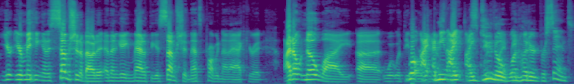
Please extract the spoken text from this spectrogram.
you're you're making an assumption about it and then getting mad at the assumption. That's probably not accurate. I don't know why. Uh, what, what the Well, I, I mean, I, I do know one hundred percent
